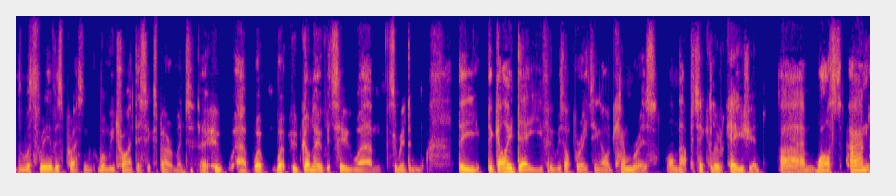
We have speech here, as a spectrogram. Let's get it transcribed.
there were three of us present when we tried this experiment. Uh, who uh, were, were, who'd gone over to um, so the the guy Dave who was operating our cameras on that particular occasion, um, whilst Anne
